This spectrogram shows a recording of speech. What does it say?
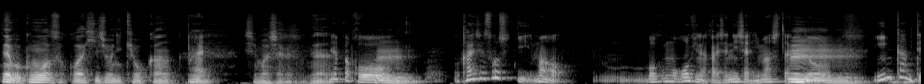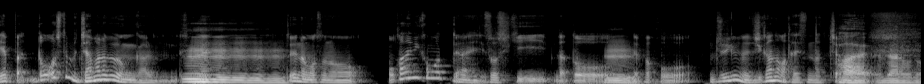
で僕もそこは非常に共感はい。しましたけどね。やっぱこう、うん。会社組織、まあ、僕も大きな会社2社にいましたうけど、ん。インターンってやっぱどうしても邪魔な部分があるんですうん。よね。うんうんというのも、その、お金に困ってない組織だと、うんやっぱこう、従業員の時間の方が大切になっちゃう。はい。なるほど。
